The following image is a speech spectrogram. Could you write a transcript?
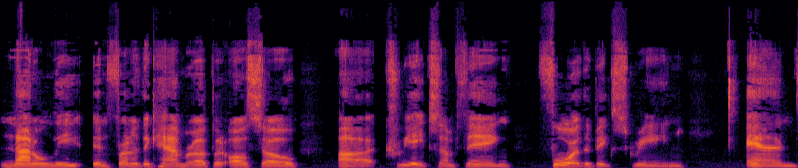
not only in front of the camera, but also uh, create something for the big screen. And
